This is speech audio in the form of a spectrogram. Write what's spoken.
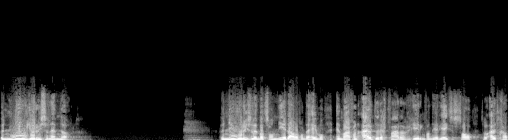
een nieuw Jeruzalem nodig. Een nieuw Jeruzalem wat zal neerdalen van de hemel en waarvan uit de rechtvaardige regering van de Heer Jezus zal, zal uitgaan.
